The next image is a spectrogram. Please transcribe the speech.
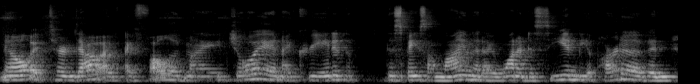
no, it turned out I, I followed my joy and I created the, the space online that I wanted to see and be a part of. And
